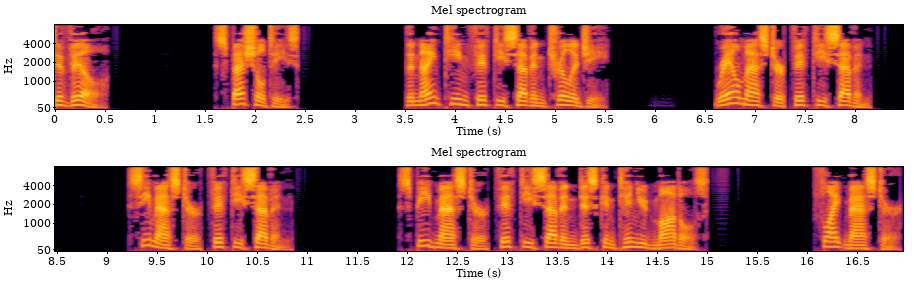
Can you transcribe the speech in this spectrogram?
DeVille Specialties The 1957 Trilogy Railmaster 57 Seamaster 57 Speedmaster 57 discontinued models. Flightmaster.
